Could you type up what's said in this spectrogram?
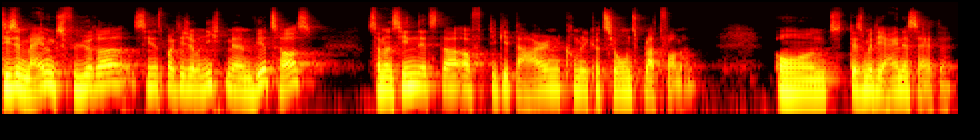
diese Meinungsführer sind jetzt praktisch aber nicht mehr im Wirtshaus, sondern sind jetzt da auf digitalen Kommunikationsplattformen. Und das ist mal die eine Seite.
